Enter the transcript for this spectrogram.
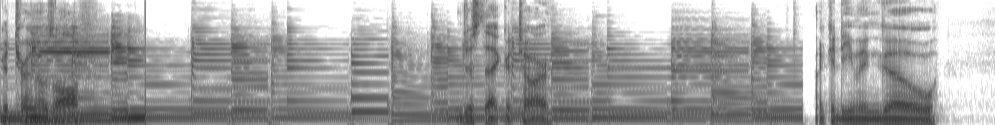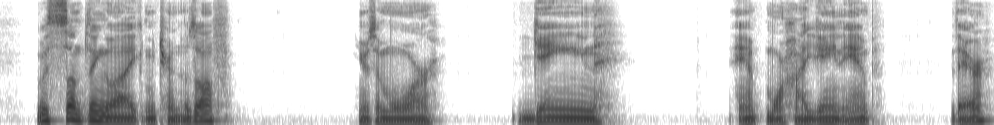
Could turn those off. Just that guitar. I could even go with something like, let me turn those off. Here's a more gain amp, more high gain amp there.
